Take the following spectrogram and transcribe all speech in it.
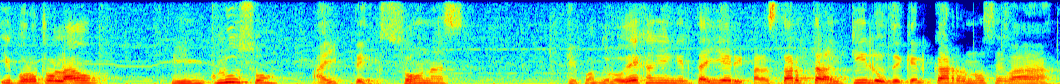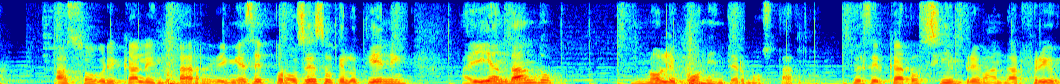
Y por otro lado, incluso hay personas que cuando lo dejan en el taller y para estar tranquilos de que el carro no se va a sobrecalentar en ese proceso que lo tienen ahí andando, no le ponen termostato. Entonces el carro siempre va a andar frío.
